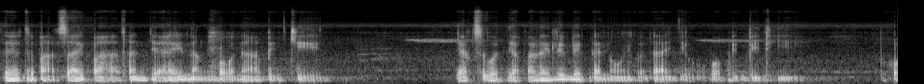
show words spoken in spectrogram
แต่ สายป่าท่านจะให้นั่งภาวนาเป็นเกณฑ์อยากสวดอยากอะไรเล็กๆแต่น้อยก็ได้อยู่เพราะเป็นพิธีพอ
